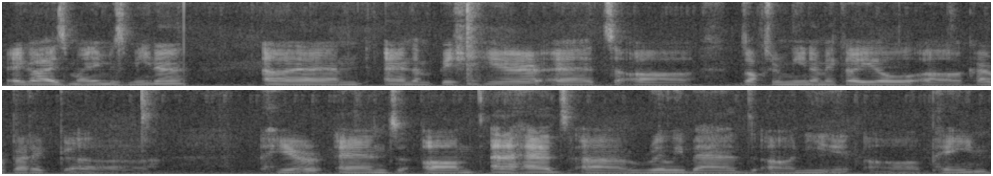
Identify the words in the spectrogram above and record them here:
Hey guys, my name is Mina, um, and I'm a patient here at uh, Dr. Mina Mikhail uh, Chiropractic uh, here, and um, and I had uh, really bad uh, knee uh, pain,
